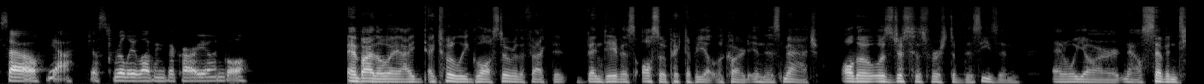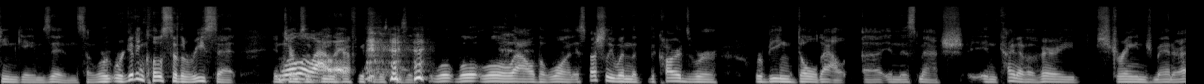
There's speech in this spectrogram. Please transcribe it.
So, yeah, just really loving Vicario and goal. And by the way, I, I totally glossed over the fact that Ben Davies also picked up a yellow card in this match, although it was just his first of the season and we are now 17 games in. So we're, we're getting close to the reset in we'll terms of being it. halfway through the season. we'll, we'll, we'll allow the one, especially when the, the cards were were being doled out uh, in this match in kind of a very strange manner.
